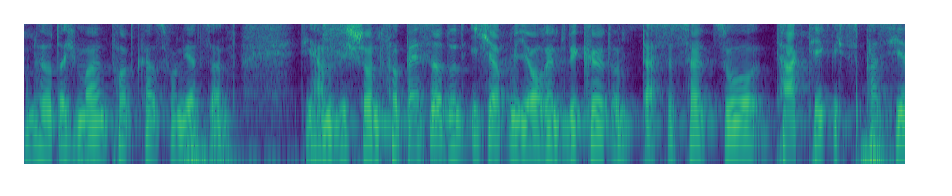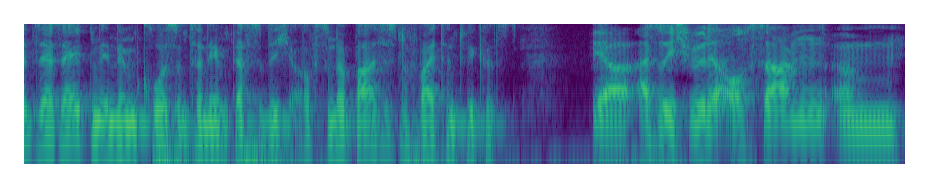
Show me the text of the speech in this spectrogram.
und hört euch mal einen Podcast von jetzt an. Die haben sich schon verbessert und ich habe mich auch entwickelt und das ist halt so tagtäglich. Das passiert sehr selten in einem Großunternehmen, dass du dich auf so einer Basis noch weiterentwickelst. Ja, also ich würde auch sagen, ähm,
